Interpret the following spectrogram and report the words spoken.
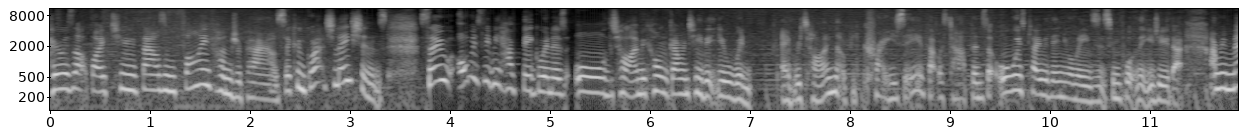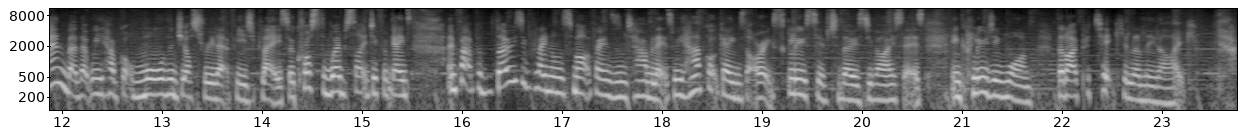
who is up by £2,500. So congratulations. So obviously we have big winners all the time. We can't guarantee that you'll win every time. That would be crazy if that was to happen. So always play within your means. It's important that you do that. And remember that we have got more than just roulette for you to play. So across the website, different games. In fact, for those who are playing on the smartphones and tablets, we have got games that are exclusive to those devices, including one that I particularly like.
